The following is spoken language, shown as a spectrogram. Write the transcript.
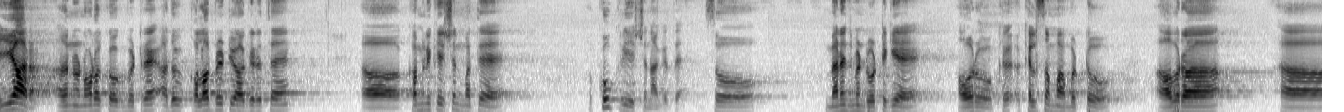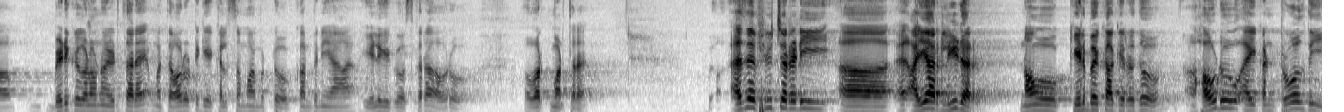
ಐ ಆರ್ ಅದನ್ನು ನೋಡೋಕೆ ಹೋಗ್ಬಿಟ್ರೆ ಅದು ಕೊಲಾಬ್ರೇಟಿವ್ ಆಗಿರುತ್ತೆ ಕಮ್ಯುನಿಕೇಷನ್ ಮತ್ತು ಕೋ ಕ್ರಿಯೇಷನ್ ಆಗುತ್ತೆ. ಸೊ ಮ್ಯಾನೇಜ್ಮೆಂಟ್ ಒಟ್ಟಿಗೆ ಅವರು ಕೆಲಸ ಮಾಡಿಬಿಟ್ಟು ಅವರ ಬೇಡಿಕೆಗಳನ್ನು ಇಡ್ತಾರೆ ಮತ್ತು ಅವರೊಟ್ಟಿಗೆ ಕೆಲಸ ಮಾಡಿಬಿಟ್ಟು ಕಂಪನಿಯ ಏಳಿಗೆಗೋಸ್ಕರ ಅವರು ವರ್ಕ್ ಮಾಡ್ತಾರೆ. As a future ready I R leader ನಾವು ಕೇಳಬೇಕಾಗಿರೋದು how do I control the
